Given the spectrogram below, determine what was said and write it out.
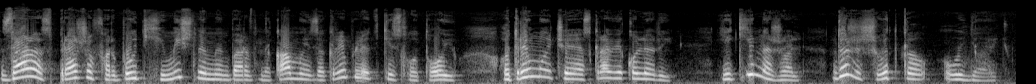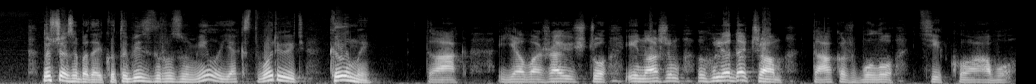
Зараз пряжу фарбують хімічними барвниками і закріплюють кислотою, отримуючи яскраві кольори, які, на жаль, дуже швидко линяють. Ну що, Забадайко, тобі зрозуміло, як створюють килими? Так, я вважаю, що і нашим глядачам також було цікаво.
